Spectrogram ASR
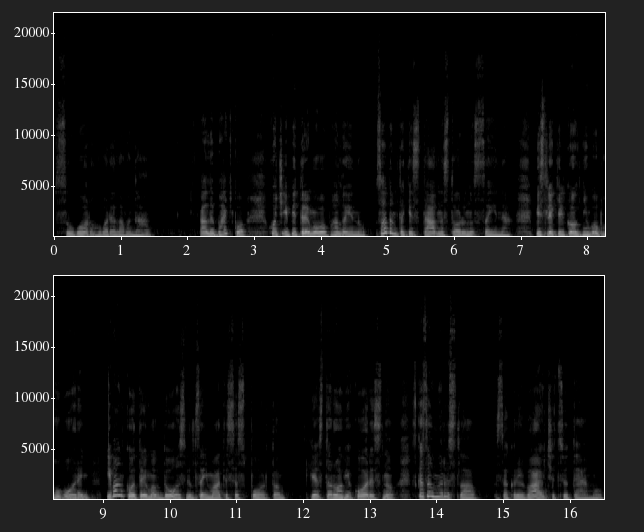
суворо говорила вона. Але батько, хоч і підтримував Галину, згодом таки став на сторону сина. Після кількох днів обговорень Іванко отримав дозвіл займатися спортом. Для здоров'я корисно, сказав Мирослав, закриваючи цю тему.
